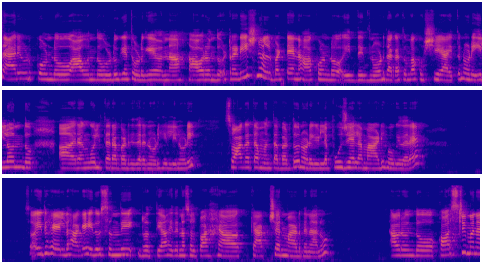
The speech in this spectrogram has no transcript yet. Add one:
ಸ್ಯಾರಿ ಉಡ್ಕೊಂಡು, ಆ ಒಂದು ಉಡುಗೆ ತೊಡುಗೆಯನ್ನು ಅವರೊಂದು ಟ್ರೆಡಿಷ್ನಲ್ ಬಟ್ಟೆಯನ್ನು ಹಾಕ್ಕೊಂಡು ಇದ್ದಿದ್ದು ನೋಡಿದಾಗ ತುಂಬ ಖುಷಿ ಆಯಿತು. ನೋಡಿ, ಇಲ್ಲೊಂದು ರಂಗೋಲಿ ಥರ ಬರೆದಿದ್ದಾರೆ ನೋಡಿ ಇಲ್ಲಿ ನೋಡಿ. ಸ್ವಾಗತಮ್ ಅಂತ ಬರೆದು ನೋಡಿ, ಇಲ್ಲೇ ಪೂಜೆ ಎಲ್ಲ ಮಾಡಿ ಹೋಗಿದ್ದಾರೆ. ಸೊ ಇದು ಹೇಳಿದ ಹಾಗೆ ಇದು ಸಂಧಿ ನೃತ್ಯ. ಇದನ್ನು ಸ್ವಲ್ಪ ಕ್ಯಾಪ್ಚರ್ ಮಾಡಿದೆ ನಾನು. ಅವರೊಂದು ಕಾಸ್ಟ್ಯೂಮನ್ನು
